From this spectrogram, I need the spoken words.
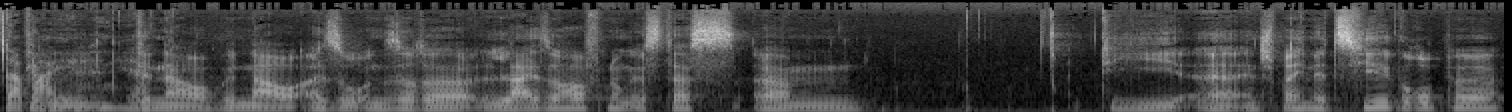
dabei. Gen ja. Genau, genau. Also unsere leise Hoffnung ist, dass ähm, die äh, entsprechende Zielgruppe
